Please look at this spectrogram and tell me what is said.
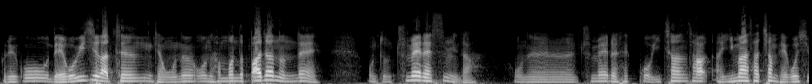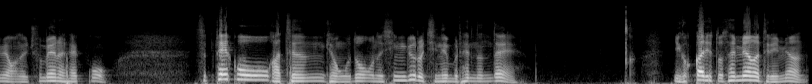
그리고 네오이즈 같은 경우는 오늘 한 번 더 빠졌는데 오늘 좀 추매를 했습니다. 오늘 추매를 했고 2,400, 아, 24,150에 오늘 추매를 했고 스페고 같은 경우도 오늘 신규로 진입을 했는데 이것까지 또 설명을 드리면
